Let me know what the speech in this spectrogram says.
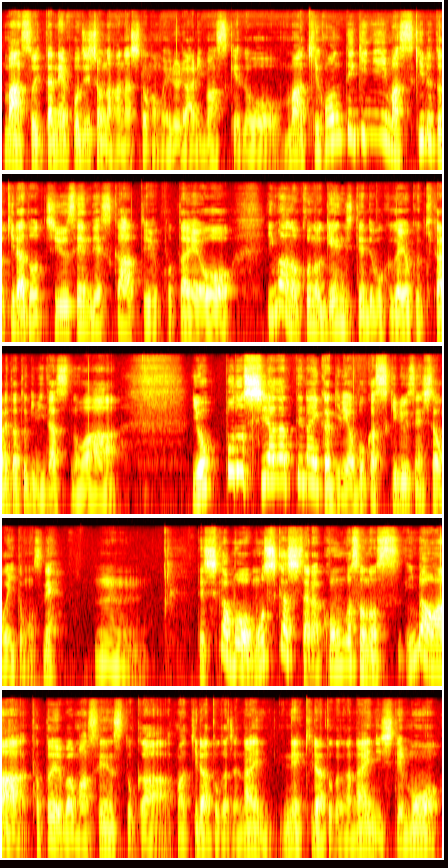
まあそういったね、ポジションの話とかもいろいろありますけど、まあ基本的に、まスキルとキラーどっち優先ですかっていう答えを、今のこの現時点で僕がよく聞かれた時に出すのは、よっぽど仕上がってない限りは僕はスキル優先した方がいいと思うんですね。うん。で、しかも、もしかしたら今後その、今は、例えば、まあ、センスとか、まあ、キラとかじゃない、ね、キラとかがないにしても、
